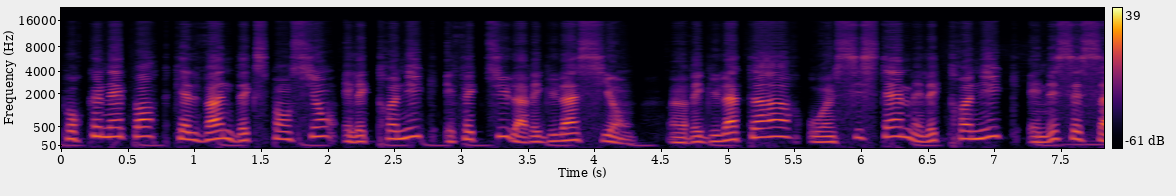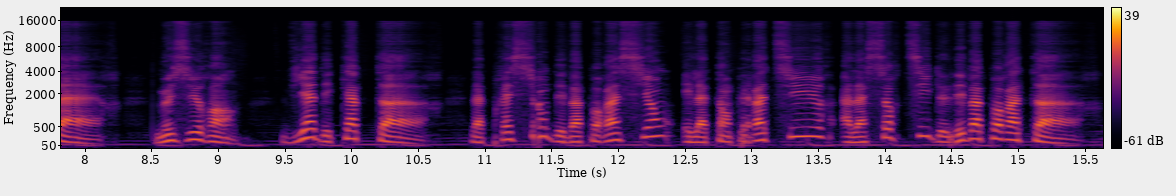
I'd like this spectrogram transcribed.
Pour que n'importe quelle vanne d'expansion électronique effectue la régulation, un régulateur ou un système électronique est nécessaire, mesurant, via des capteurs, la pression d'évaporation et la température à la sortie de l'évaporateur.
